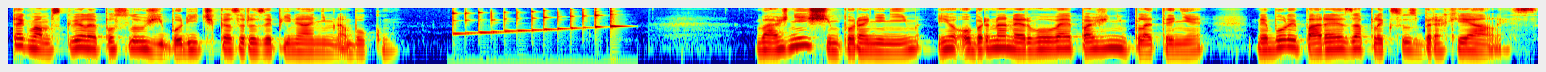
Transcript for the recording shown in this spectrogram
tak vám skvěle poslouží bodíčka s rozepínáním na boku. Vážnějším poraněním je obrna nervové pažní pleteně neboli paréza plexus brachialis.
